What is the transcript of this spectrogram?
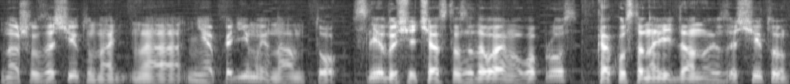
нашу защиту на, на необходимый нам ток. Следующий часто задаваемый вопрос, как установить данную защиту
